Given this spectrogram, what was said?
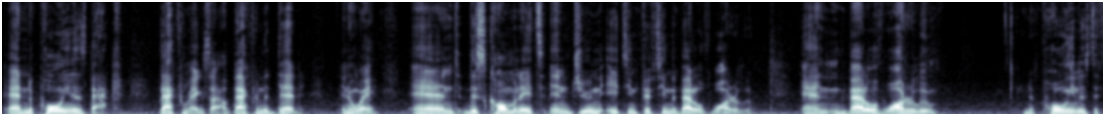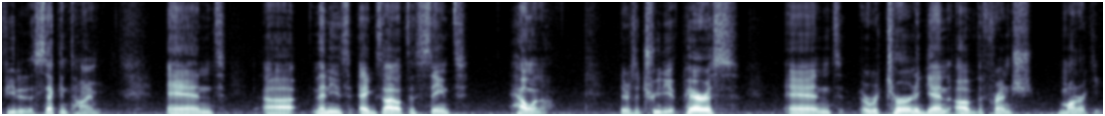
And Napoleon is back, back from exile, back from the dead in a way. And this culminates in June 1815, the Battle of Waterloo. And in the Battle of Waterloo, Napoleon is defeated a second time. And uh, then he's exiled to St. Helena. There's a Treaty of Paris and a return again of the French monarchy.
